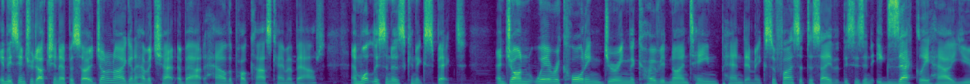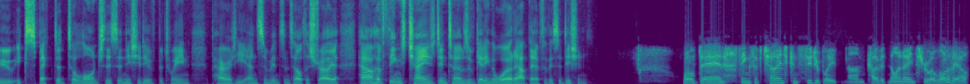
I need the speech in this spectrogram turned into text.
In this introduction episode, John and I are going to have a chat about how the podcast came about and what listeners can expect. And John, we're recording during the COVID 19 pandemic. Suffice it to say that this isn't exactly how you expected to launch this initiative between Parity and St Vincent's Health Australia. How have things changed in terms of getting the word out there for this edition? Well, Dan, things have changed considerably. Um, COVID 19 threw a lot of our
